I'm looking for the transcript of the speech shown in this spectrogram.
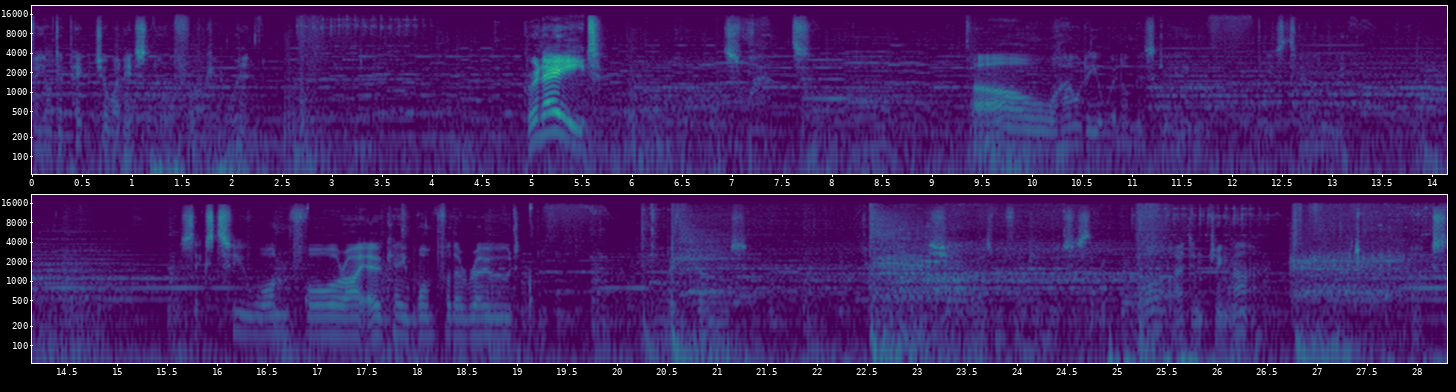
revealed a picture when it's not fucking win. Grenade! Swat. Oh, how do you win on this game? 6214, right, okay, one for the road. Here it comes. Shit, where's my fucking, which is the, what? Oh, I didn't drink that. Fuck's.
